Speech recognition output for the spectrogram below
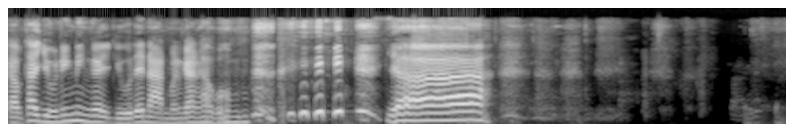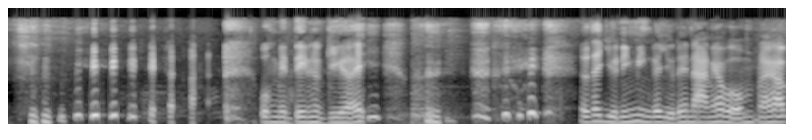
ครับถ้าอยู่นิ่งๆก็อยู่ได้นานเหมือนกันครับผม อย่า โอ้เมนเทนของเกียร์ไอ้แล้วถ้าอยู่นิ่งๆก็อยู่ได้นานครับผมนะครับ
